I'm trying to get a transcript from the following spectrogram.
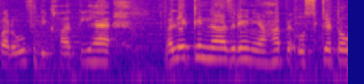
प्रूफ दिखाती है। लेकिन नाजरीन, यहाँ पे उसके तो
